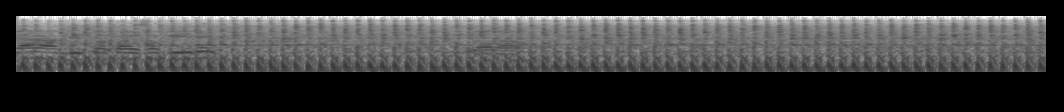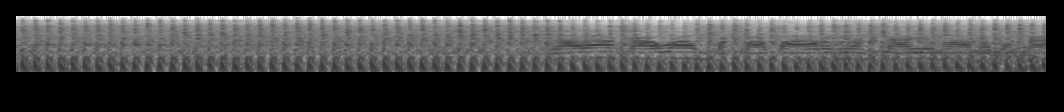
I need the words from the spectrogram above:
Yan, nandito tayo sa gilid. Yan ah. Wala lang kawan, magpapaharang lang tayo mga kabangka.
